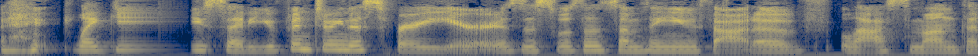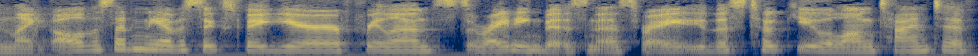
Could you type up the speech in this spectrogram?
like you said, you've been doing this for years. This wasn't something you thought of last month. And, like, all of a sudden, you have a six figure freelance writing business, right? This took you a long time to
